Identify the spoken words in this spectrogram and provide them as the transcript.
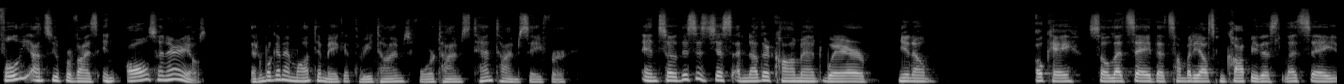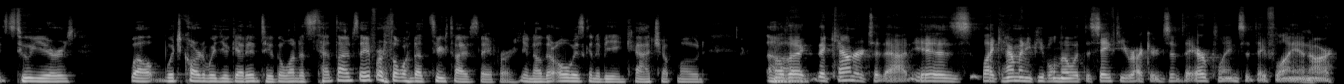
fully unsupervised in all scenarios, then we're going to want to make it three times, four times, 10 times safer. And so this is just another comment where, you know, okay, so let's say that somebody else can copy this. Let's say it's two years. Well, which card would you get into? The one that's 10 times safer or the one that's two times safer? You know, they're always going to be in catch up mode. Well, the, um, the counter to that is like how many people know what the safety records of the airplanes that they fly in are,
